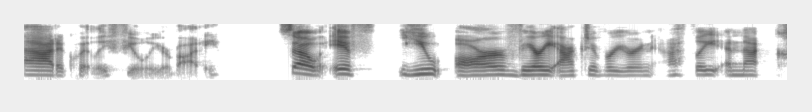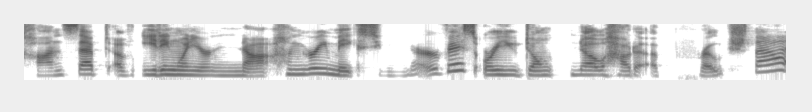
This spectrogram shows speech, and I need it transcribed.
adequately fuel your body. So, if you are very active or you're an athlete and that concept of eating when you're not hungry makes you nervous or you don't know how to approach that,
